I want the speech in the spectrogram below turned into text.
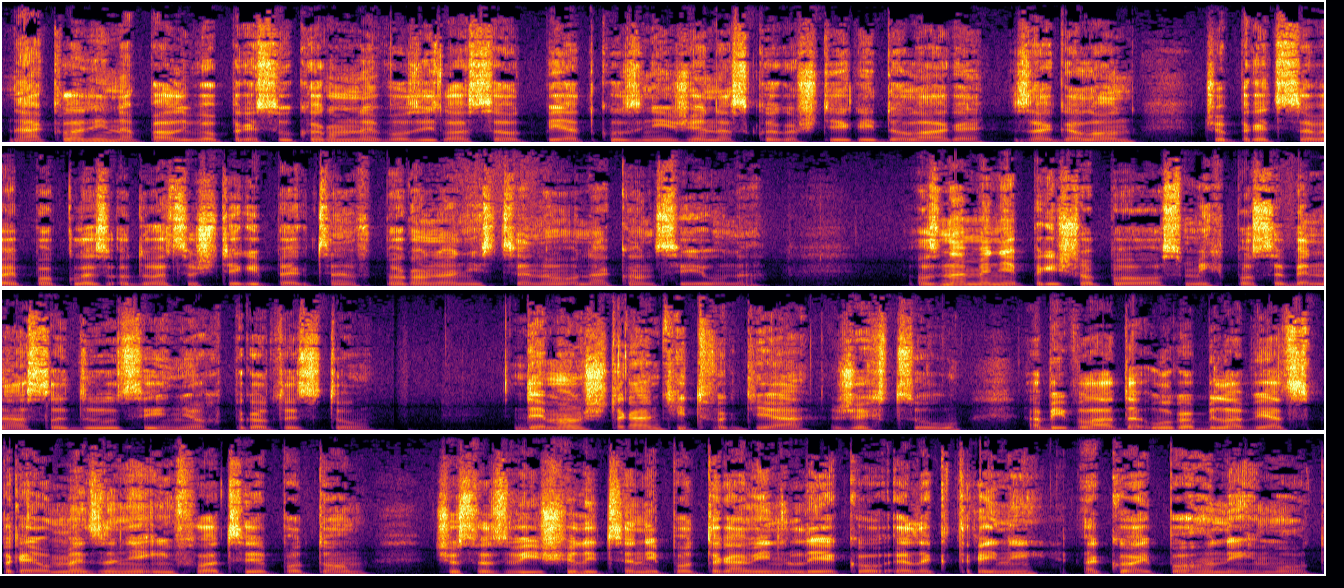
Náklady na palivo pre súkromné vozidla sa od piatku znížia na skoro 4 doláre za galón, čo predstavuje pokles o 24% v porovnaní s cenou na konci júna. Oznámenie prišlo po osmých po sebe následujúcich dňoch protestov. Demonstranti tvrdia, že chcú, aby vláda urobila viac pre obmedzenie inflácie po tom, čo sa zvýšili ceny potravín, liekov, elektriny, ako aj pohonných mód.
